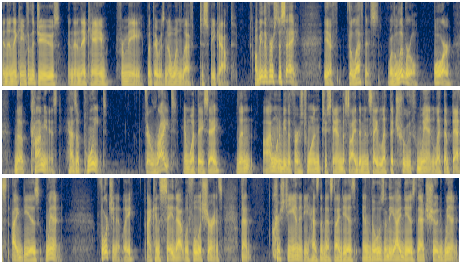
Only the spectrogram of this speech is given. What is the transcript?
And then they came for the Jews, and then they came for me, but there was no one left to speak out. I'll be the first to say if the leftist, or the liberal, or the communist has a point, they're right in what they say, then I want to be the first one to stand beside them and say, let the truth win, let the best ideas win. Fortunately, I can say that with full assurance that Christianity has the best ideas, and those are the ideas that should win.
